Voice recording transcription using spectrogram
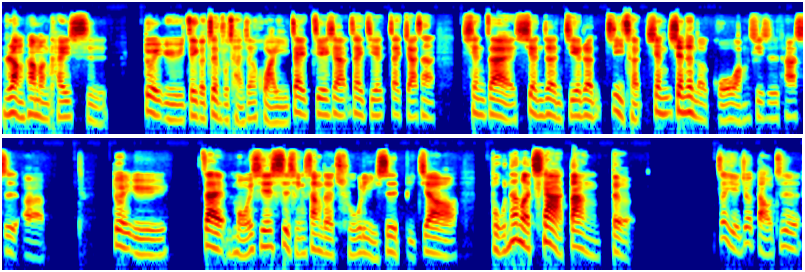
让他们开始对于这个政府产生怀疑。再接下再接再加上现在现任接任继承现现任的国王，其实他是呃，对于在某一些事情上的处理是比较不那么恰当的，这也就导致。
